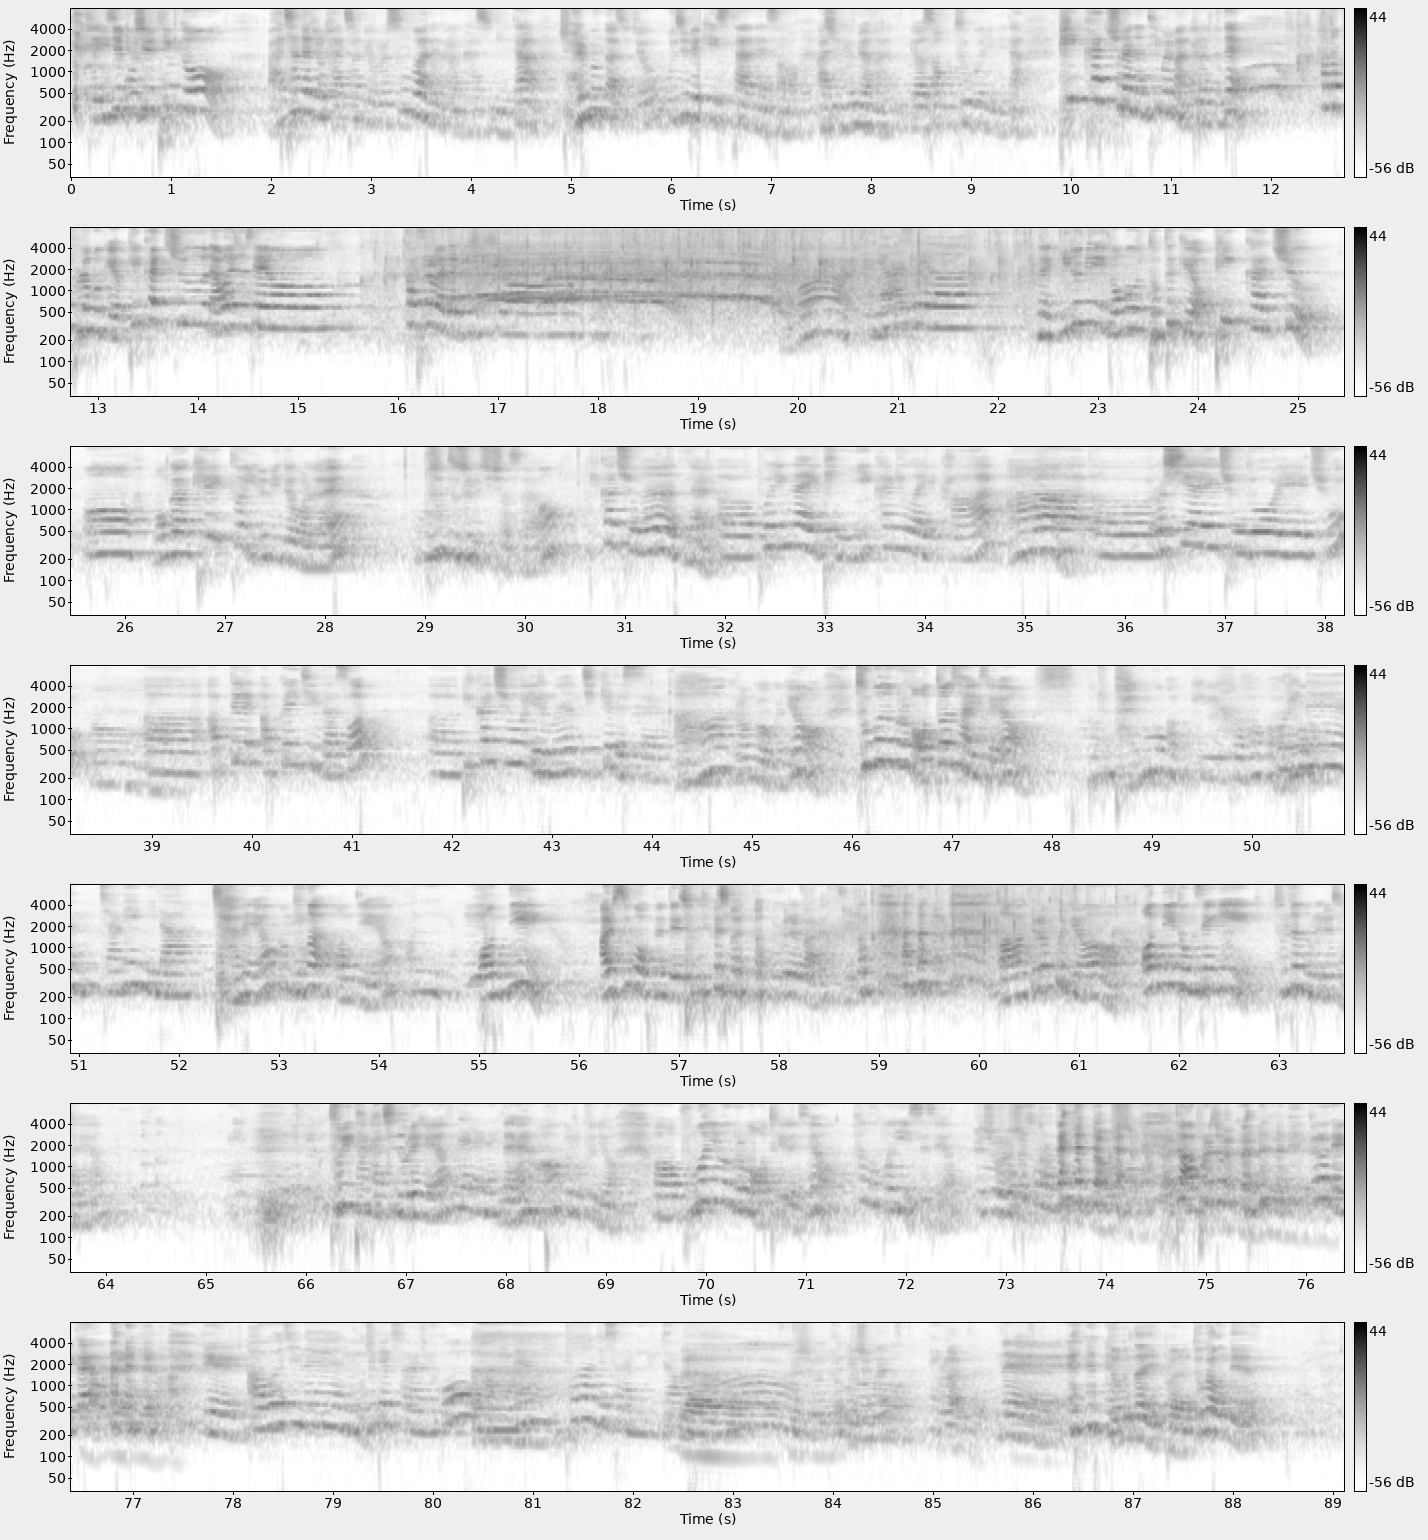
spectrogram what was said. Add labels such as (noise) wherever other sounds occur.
자, 이제 보실 팀도 마찬가지로 가창력으로 승부하는 그런 가수입니다. 젊은 가수죠. 우즈베키스탄에서 아주 유명한 여성 두 분입니다. 피카츄라는 팀을 만들었는데 한번 불러볼게요. 피카츄 나와주세요. 박수를 받아주십시오. 와, 안녕하세요. 네 이름이 너무 독특해요. 피카츄. 어 뭔가 캐릭터 이름인데 원래 무슨 뜻으로 지셨어요? 피카츄는 네. 어, 폴리나의 비, 카밀라의 가, 아. 어, 러시아의 중도의 주, 어. 앞대 다섯, 어, 피카츄 이름을 짓게 됐어요. 아 그런 거군요. 두 분은 그럼 어떤 사이세요? 뭐 좀 닮은 것 같기도 하고. 우리는 자매입니다. 자매요? 그럼 누가 언니예요? 언니예요. 언니 알 수가 없는데 전혀 전혀 얼굴을 봐가지고 아 그렇군요 언니 동생이 둘 다 노래를 잘해요? 둘이 다 같이 노래해요? 네네네. 네, 아 그렇군요. 어 부모님은 그러면 어떻게 되세요? 한국 분이 있으세요? 이쪽으로 좀 없어요. 나오시죠. (laughs) 더 앞으로 좀 네, 네. (laughs) 끌어낼까요? 네, 네. (laughs) 예. 아버지는 우즈벡 사람이고 어머니는 아. 폴란드 사람입니다. 네, 아, 그러시군요. 요즘에 네. 네. 두 분 다 이뻐요. 누가 언니예요?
